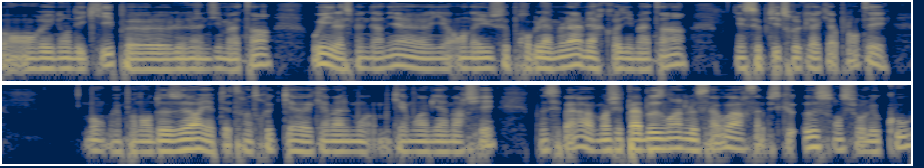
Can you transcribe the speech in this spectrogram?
en réunion d'équipe, euh, le lundi matin, oui, la semaine dernière, on a eu ce problème-là, mercredi matin, il y a ce petit truc-là qui a planté. Bon, ben pendant deux heures, il y a peut-être un truc qui a, mal, qui a, moins bien marché. Bon, c'est pas grave. Moi, j'ai pas besoin de le savoir, ça, parce que eux sont sur le coup.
